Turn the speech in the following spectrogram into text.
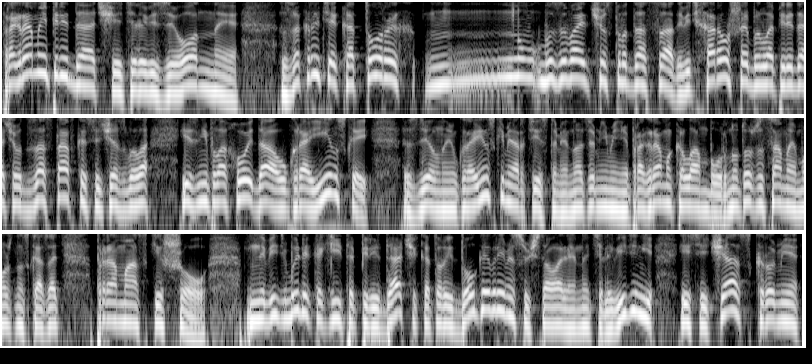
программы и передачи телевизионные, закрытие которых, ну, вызывает чувство досады. Ведь хорошая была передача, вот заставка сейчас была из неплохой, да, украинской, сделанной украинскими артистами, но, тем не менее, программа «Каламбур». Ну, то же самое можно сказать про маски-шоу. Ведь были какие-то передачи, которые долгое время существовали на телевидении, и сейчас, кроме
